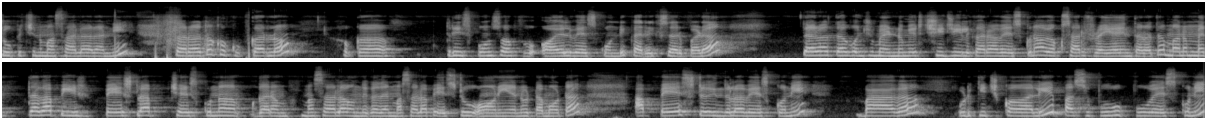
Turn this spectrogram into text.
చూపించిన మసాలాలన్నీ. తర్వాత ఒక కుక్కర్లో ఒక త్రీ స్పూన్స్ ఆఫ్ ఆయిల్ వేసుకోండి కర్రీకి సరిపడా. తర్వాత కొంచెం ఎండుమిర్చి జీలకర్ర వేసుకుని అవి ఒకసారి ఫ్రై అయిన తర్వాత మనం మెత్తగా పీ పేస్ట్లా చేసుకున్న గరం మసాలా ఉంది కదండి మసాలా పేస్ట్ ఆనియన్ టమోటా ఆ పేస్ట్ ఇందులో వేసుకొని బాగా ఉడికించుకోవాలి. పసుపు ఉప్పు వేసుకుని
